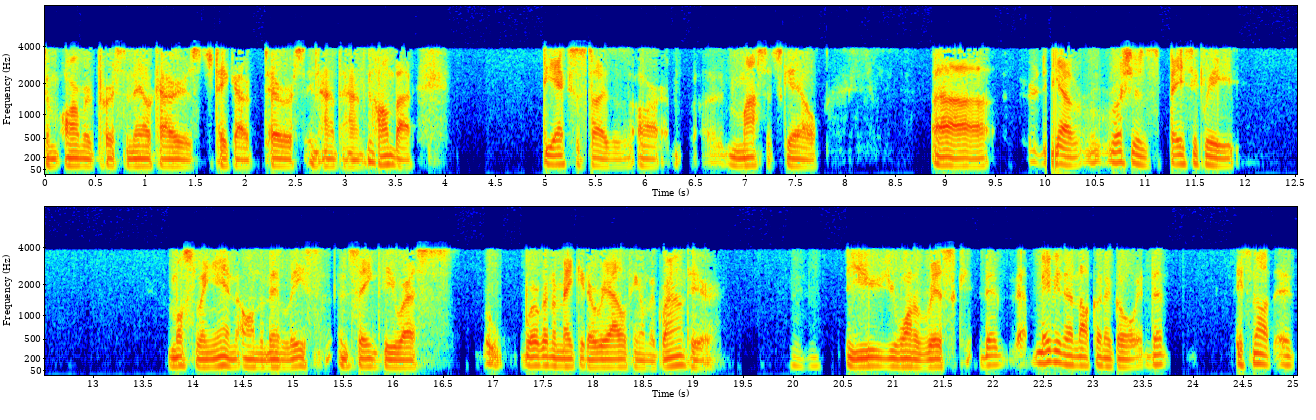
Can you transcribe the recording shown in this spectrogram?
some armored personnel carriers to take out terrorists in hand-to-hand combat. The exercises are massive scale. Uh, yeah, Russia's basically muscling in on the Middle East and saying to the U.S., "We're going to make it a reality on the ground here. Mm-hmm. You you want to risk that? Maybe they're not going to go. That it's not it,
